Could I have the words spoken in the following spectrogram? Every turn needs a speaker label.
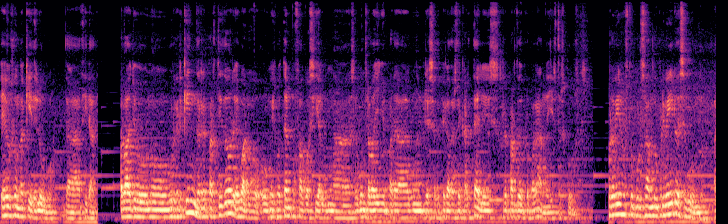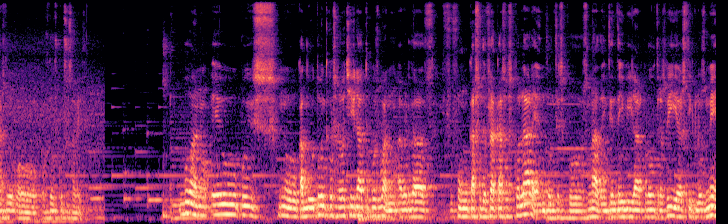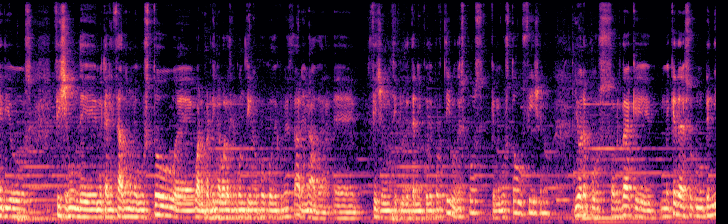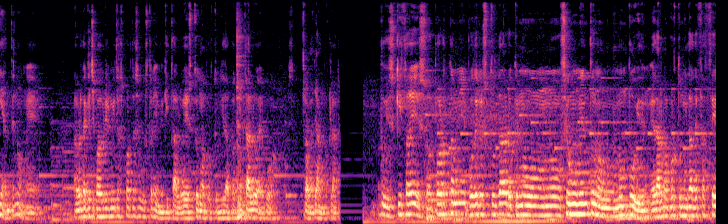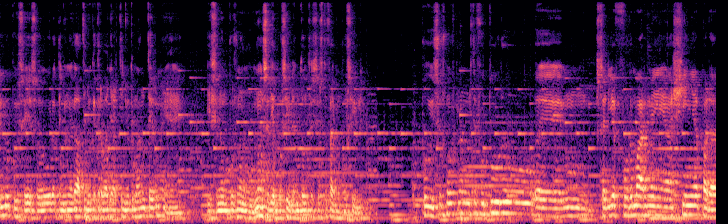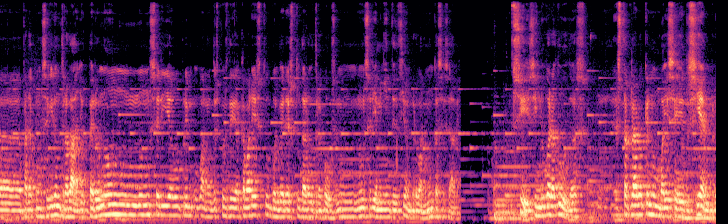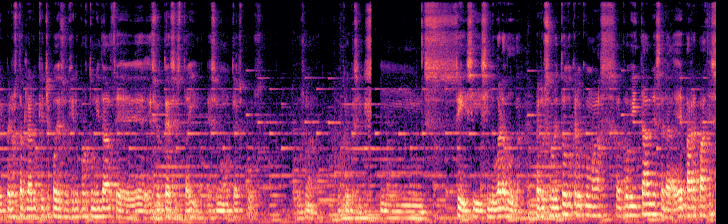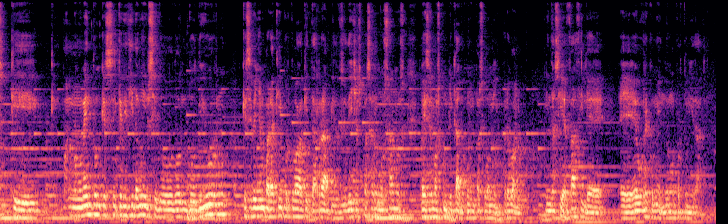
Speaker 1: Eu son daqui, de Lugo, da cidade. Traballo no Burger King de repartidor e, bueno, ao mesmo tempo fago así algunhas, algún traballiño para algunha empresa de pegadas de carteles, reparto de propaganda e estas cousas. Ahora mismo estou cursando o primeiro e segundo, as do, o, os dous cursos a vez. Bueno, eu, pois, no, cando estou en que cursar o bachillerato, pois, bueno, a verdade, foi un caso de fracaso escolar e entonces pois nada, intentei virar por outras vías, ciclos medios, fixen un de mecanizado non me gustou, e, bueno, perdín a evaluación continua pouco de comezar e nada, e, fixen un ciclo de técnico deportivo despois, que me gustou, fixen, e ora, pois, a verdad que me queda eso como pendiente, non? E, a verdad que che pode abrir moitas portas e gustaríame quitalo, e isto é unha oportunidade para quitalo, e, boa, traballando, claro. Pois quizá iso, apórtame poder estudar o que no, no seu momento non, non puiden e darme a oportunidade de facelo, pois iso, agora teño unha edad, teño que traballar, teño que manterme e, e senón pois non, non sería posible, entonces isto fai posible. Pois os meus planes de futuro eh, sería formarme a xiña para, para conseguir un traballo, pero non, non sería o prim... bueno, despois de acabar isto, volver a estudar outra cousa, non, non sería a miña intención, pero bueno, nunca se sabe. Sí, sin lugar a dudas, está claro que non vai ser sempre, pero está claro que che pode surgir oportunidade e, e se o tes está aí, e se non o tes, pois, pois non, eu creo que sí. Mm, sí, sí, sin lugar a duda. Pero sobre todo creo que o máis aproveitable será é para rapaces que, que bueno, no momento en que se que decidan irse do, do, do diurno que se veñan para aquí porque van a quitar rápido. Se deixas pasar uns anos vai ser máis complicado como me pasou a mí. Pero bueno, ainda así é fácil e, e eu recomendo unha oportunidade.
